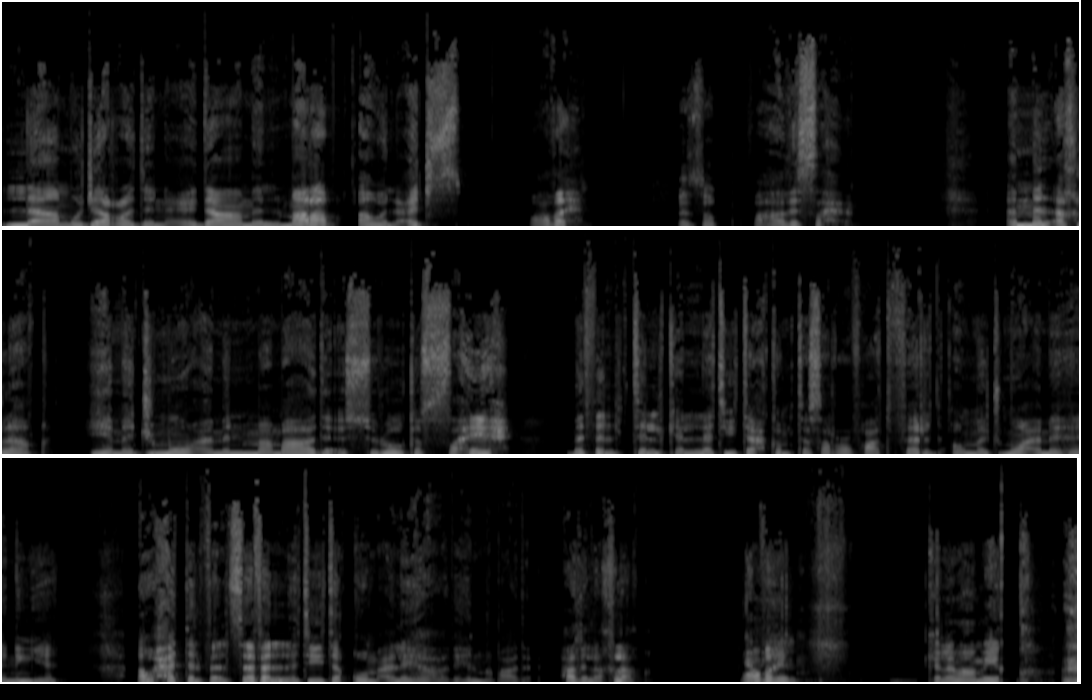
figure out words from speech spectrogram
لا مجرد انعدام المرض أو العجز. واضح؟ بالضبط. فهذه الصحة. أما الأخلاق هي مجموعة من مبادئ السلوك الصحيح مثل تلك التي تحكم تصرفات فرد أو مجموعة مهنية أو حتى الفلسفة التي تقوم عليها هذه المبادئ. هذه الأخلاق. واضح؟ جميل. كلام عميق.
